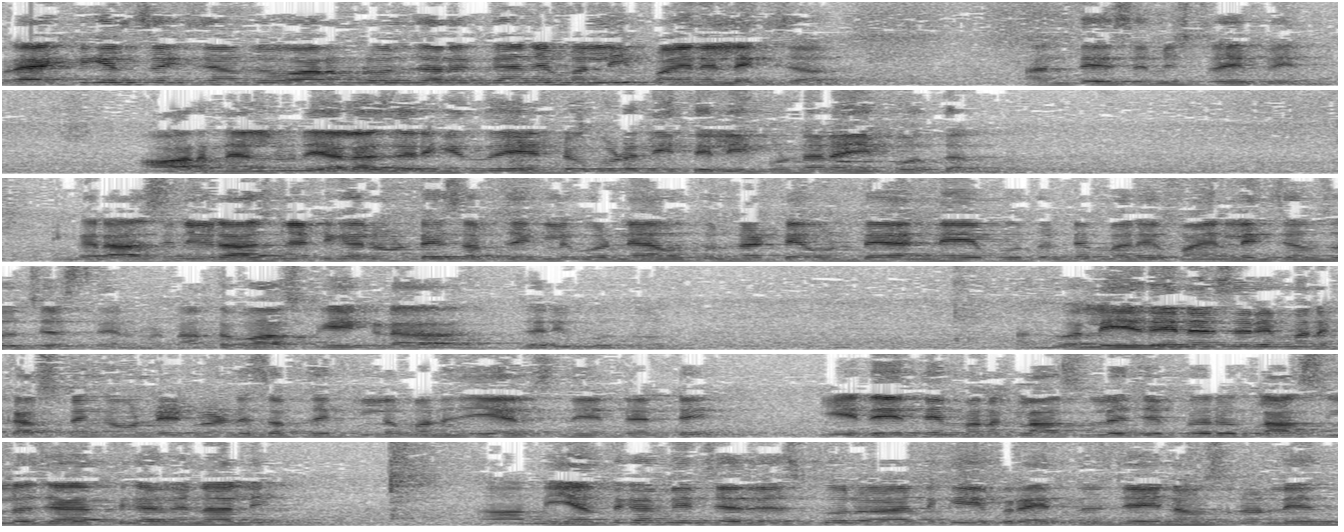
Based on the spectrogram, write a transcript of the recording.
ప్రాక్టికల్స్ ఎగ్జామ్స్ వారం రోజులు జరగగానే మళ్ళీ ఫైనల్ ఎగ్జామ్స్. అంతే సెమిస్టర్ అయిపోయింది. ఆరు నెలలు ఎలా జరిగిందో ఏంటో కూడా నీకు తెలియకుండానే అయిపోద్ది అనమాట ఇంకా రాసినవి రాసినట్టుగానే ఉంటాయి సబ్జెక్టులు కొన్ని అవుతున్నట్టే ఉంటాయి అన్నీ అయిపోతుంటే మరి ఫైనల్ ఎగ్జామ్స్ వచ్చేస్తాయి అనమాట అంత ఫాస్ట్గా ఇక్కడ జరిగిపోతుంది అందువల్ల ఏదైనా సరే మన కష్టంగా ఉండేటువంటి సబ్జెక్టుల్లో మనం చేయాల్సింది ఏంటంటే ఏదైతే మన క్లాసుల్లో చెప్పారో క్లాసుల్లో జాగ్రత్తగా వినాలి మీ అంతగా మీరు చదివేసుకోవడానికి ప్రయత్నం చేయని అవసరం లేదు.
